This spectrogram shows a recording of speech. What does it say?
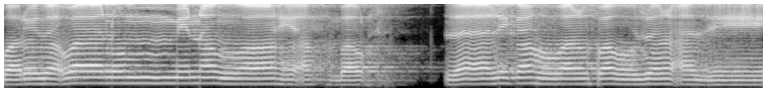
ورضوان من الله أكبر. ذلك هو الفوز العظيم.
